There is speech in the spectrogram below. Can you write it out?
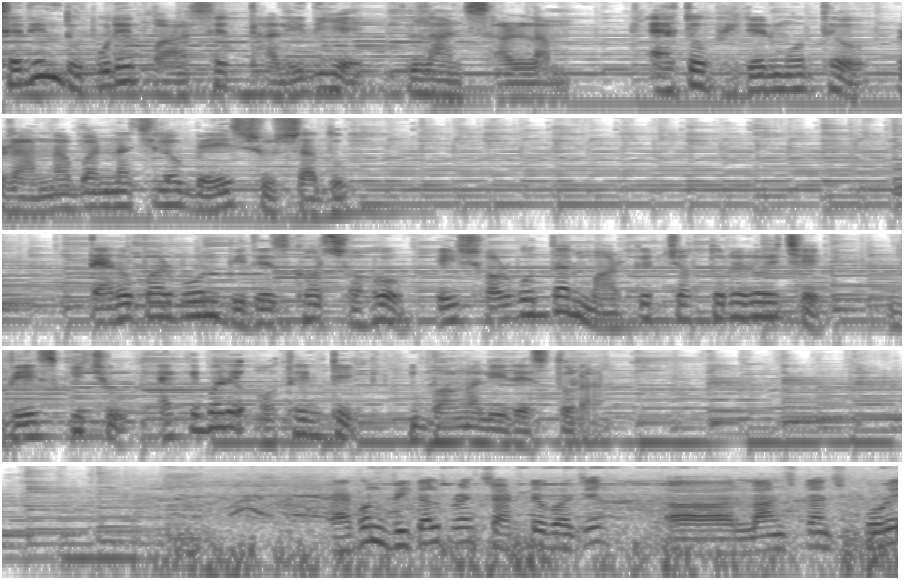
সেদিন দুপুরে পার্সের থালি দিয়ে লাঞ্চ সারলাম। এত ভিড়ের মধ্যেও রান্নাবান্না ছিল বেশ সুস্বাদু। তেরো পার্বণ বিদেশঘর সহ এই স্বর্গদ্বার মার্কেট চত্বরে রয়েছে বেশ কিছু একেবারে অথেন্টিক বাঙালি রেস্তোরাঁ। এখন বিকাল প্রায় চারটে বাজে লাঞ্চ টাঞ্চ করে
